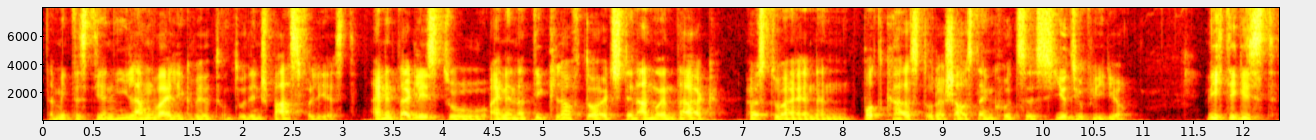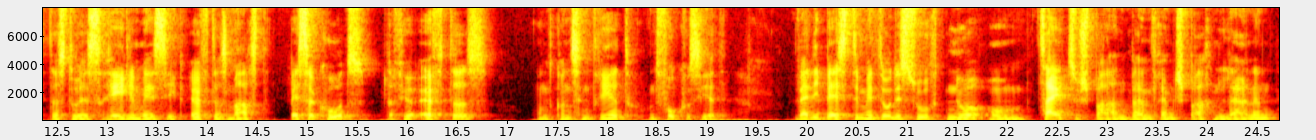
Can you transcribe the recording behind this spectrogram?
damit es dir nie langweilig wird und du den Spaß verlierst. Einen Tag liest du einen Artikel auf Deutsch, den anderen Tag hörst du einen Podcast oder schaust ein kurzes YouTube-Video. Wichtig ist, dass du es regelmäßig öfters machst. Besser kurz, dafür öfters und konzentriert und fokussiert. Wer die beste Methode sucht, nur um Zeit zu sparen beim Fremdsprachenlernen,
